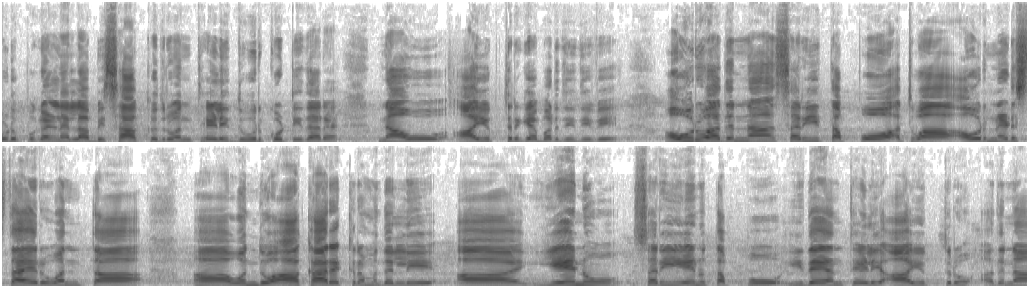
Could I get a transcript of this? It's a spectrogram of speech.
ಉಡುಪುಗಳನ್ನೆಲ್ಲ ಬಿಸಾಕಿದ್ರು ಅಂಥೇಳಿ ದೂರು ಕೊಟ್ಟಿದ್ದಾರೆ. ನಾವು ಆಯುಕ್ತರಿಗೆ ಬರೆದಿದ್ದೀವಿ. ಅವರು ಅದನ್ನು ಸರಿ ತಪ್ಪೋ ಅಥವಾ ಅವ್ರು ನಡೆಸ್ತಾ ಇರುವಂಥ ಒಂದು ಆ ಕಾರ್ಯಕ್ರಮದಲ್ಲಿ ಏನು ಸರಿ ಏನು ತಪ್ಪು ಇದೆ ಅಂಥೇಳಿ ಆಯುಕ್ತರು ಅದನ್ನು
